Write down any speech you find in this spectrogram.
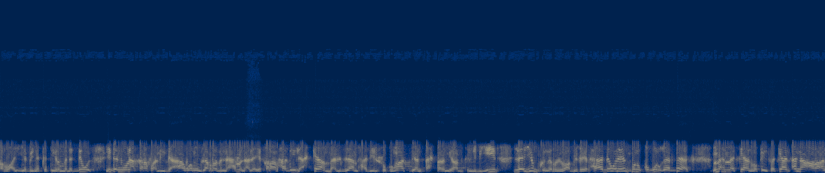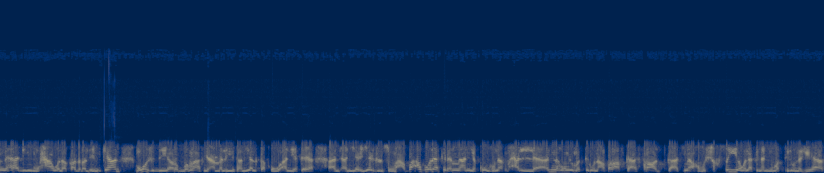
قضائية بين كثير من الدول، إذا هناك رفع لدعاوى مجرد العمل على إقرار هذه الأحكام، ألزام هذه الحكومات بأن تحترم إرادة الليبيين، لا يمكن الرضا بغير هذا ولا يمكن القبول غير ذاك، مهما كان وكيف كان، أنا أرى أن هذه محاولة قدر الإمكان. مجديه ربما في عملية أن يلتقوا وان أن ان يجلسوا مع بعض ولكن أما أن يكون هناك حل أنهم يمثلون أطراف كأفراد كاسمائهم الشخصية ولكن أن يمثلون جهات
